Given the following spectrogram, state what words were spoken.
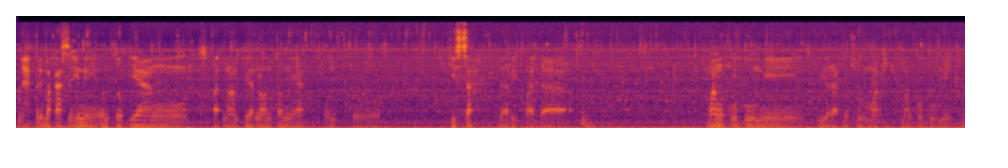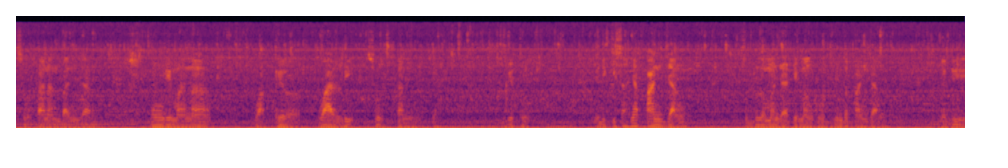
Nah, terima kasih ini untuk yang sempat mampir nonton ya untuk kisah daripada Mangkubumi Wirakusuma Mangkubumi Kesultanan Banjar yang di mana wakil wali sultan ya gitu. Jadi kisahnya panjang sebelum menjadi Mangkubumi itu panjang. Jadi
